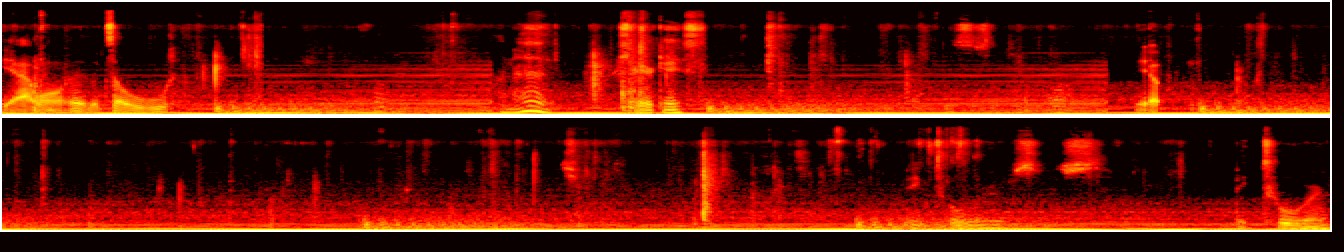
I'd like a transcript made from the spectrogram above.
Yeah, I won't. It looks old. I know. Staircase. Yep. Big rooms. Big room.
